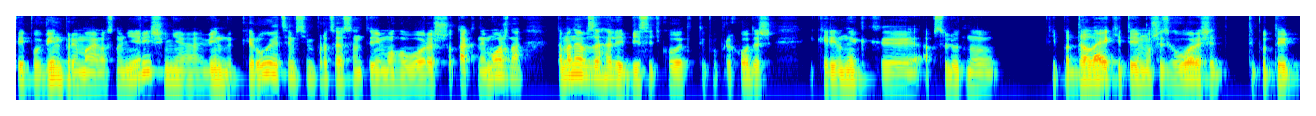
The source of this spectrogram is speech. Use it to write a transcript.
типу, він приймає основні рішення, він керує цим всім процесом. Ти йому говориш, що так не можна. Та мене взагалі бісить, коли ти типу приходиш, і керівник е, абсолютно типу, далекий, ти йому щось говориш. і Типу, ти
